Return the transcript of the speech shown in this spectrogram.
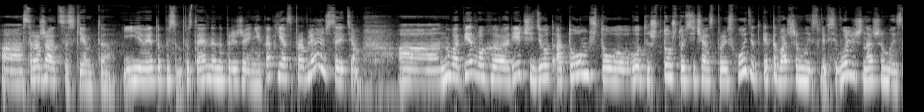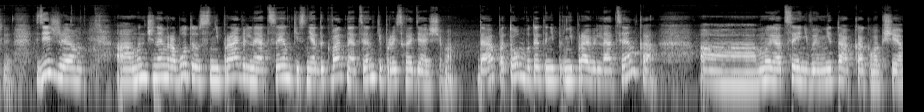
сражаться с кем-то. И это постоянное напряжение. Как я справляюсь с этим? А, ну, во-первых, речь идет о том, что вот то, что сейчас происходит, это ваши мысли, всего лишь наши мысли. Здесь же а, мы начинаем работу с неправильной оценки, с неадекватной оценки происходящего. Да? Потом вот эта неправильная оценка мы оцениваем не так, как вообще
